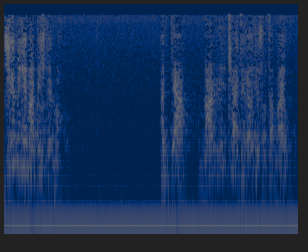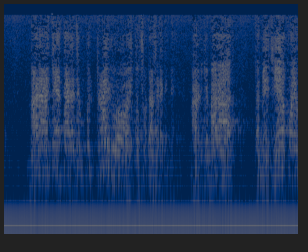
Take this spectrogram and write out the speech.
જિંદગીમાં બિસ્કીર નો અને ત્યાં મારી ઈચ્છા જે રવજી સુથમ આવ્યું મારા કે તારે જેમ કોઈ ટળાયું હોય તો છૂટાછેડા કરી નાખે મારે કે મહારાજ તમે જે કોઈ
